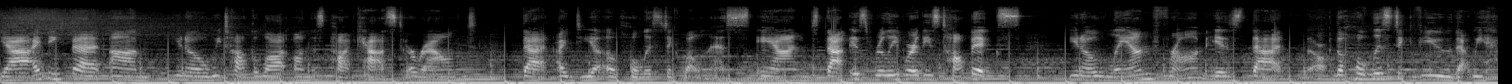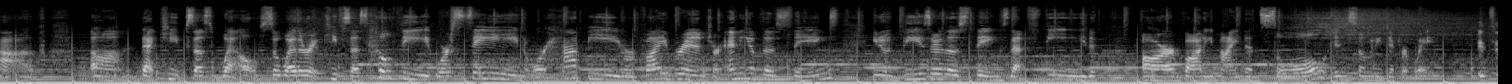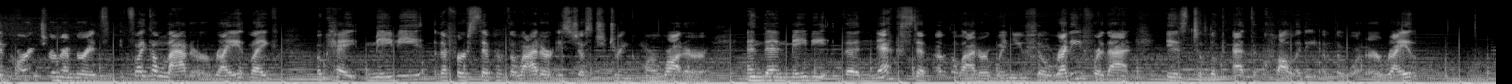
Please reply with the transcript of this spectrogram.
Yeah, I think that, um, you know, we talk a lot on this podcast around that idea of holistic wellness. And that is really where these topics, you know, land from is that the holistic view that we have um, that keeps us well. So whether it keeps us healthy or sane or happy or vibrant or any of those things, you know, these are those things that feed our body, mind, and soul in so many different ways it's important to remember it's it's like a ladder, right? Like okay, maybe the first step of the ladder is just to drink more water. And then maybe the next step of the ladder, when you feel ready for that, is to look at the quality of the water, right?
